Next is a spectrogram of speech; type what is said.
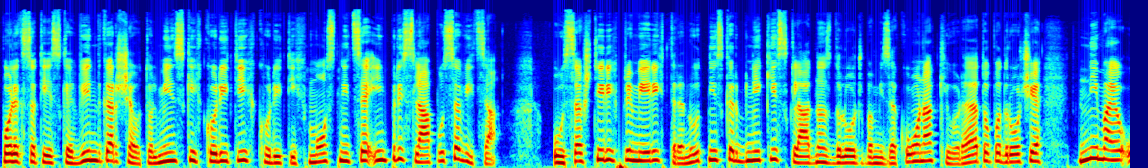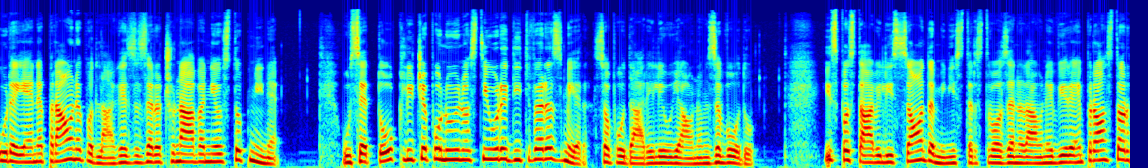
Poleg Soteske Vindgar še v Tolminskih koritih, koritih Mostnice in pri slapu Savica. V vseh štirih primerih trenutni skrbniki skladno z določbami zakona, ki ureja to področje, nimajo urejene pravne podlage za zaračunavanje vstopnine. Vse to kliče po nujnosti ureditve razmer, so poudarili v javnem zavodu. Izpostavili so, da Ministrstvo za naravne vire in prostor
